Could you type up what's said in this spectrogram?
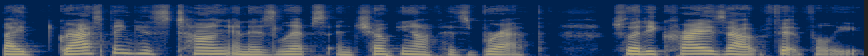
by grasping his tongue and his lips and choking off his breath, so that he cries out fitfully,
